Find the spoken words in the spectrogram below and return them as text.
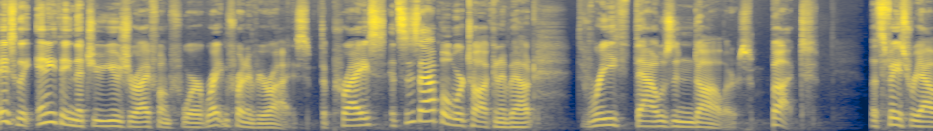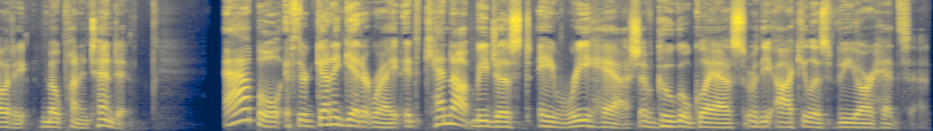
basically anything that you use your iPhone for right in front of your eyes. The price, it's this Apple we're talking about, $3,000. But let's face reality, no pun intended. Apple, if they're going to get it right, it cannot be just a rehash of Google Glass or the Oculus VR headset.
